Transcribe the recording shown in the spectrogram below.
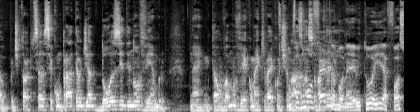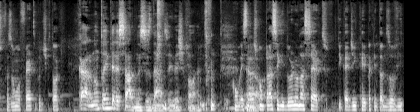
O TikTok precisa ser comprado até o dia 12 de novembro né? Então vamos ver como é que vai continuar. Vamos fazer uma oferta, boa, né? Eu e tu aí, a Fóssil, fazer uma oferta pro TikTok. Cara, não tô interessado nesses dados aí, deixa eu falar. Esse negócio de comprar seguidor não dá certo. Fica a dica aí pra quem tá nos ouvindo.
